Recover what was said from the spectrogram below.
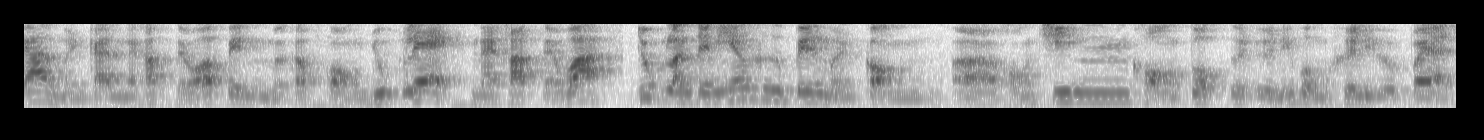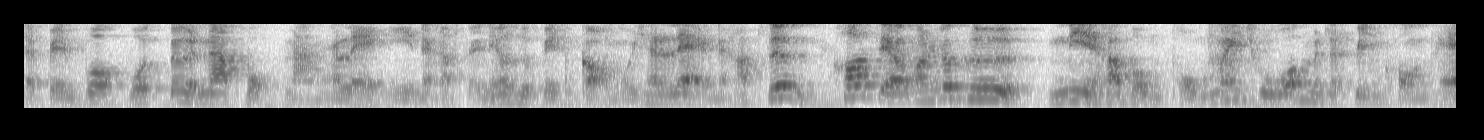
กาเหมือนกันนะครับแต่ว่าเป็นเหมือนกับกล่องยุคแรกนะครับแต่ว่ายุคหลังจากนี้ก็คือเป็นเหมือนกล่องอ่อของชินของตัวอื่นๆที่ผมเคยรีวิวไปอาจจะเป็นพวกโปสเตอร์หน้าปกหนังอะไรอย่างนี้นะครับแต่นี่ก็คือเป็นกล่องอร์ชันแรกนะครับ ซึ่งข้อเสียของมันก็คือนี่นะครับผมผมไม่ชัวร์ว่ามันจะเป็นของแท้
